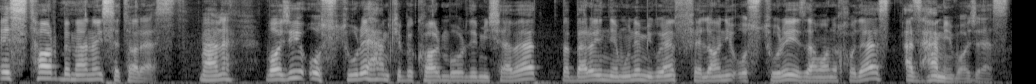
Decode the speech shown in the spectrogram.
استار به معنای ستاره است. بله. واژه استوره هم که به کار برده می شود و برای نمونه می‌گویند فلانی استوره زمان خود است از همین واژه است.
